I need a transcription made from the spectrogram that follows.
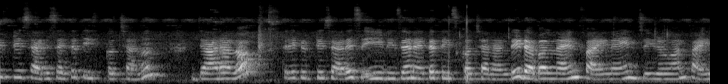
ఫిఫ్టీ శారీస్ అయితే తీసుకొచ్చాను. జారాలో త్రీ ఫిఫ్టీ శారీస్ ఈ డిజైన్ అయితే తీసుకొచ్చానండి. Double nine five nine zero one five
